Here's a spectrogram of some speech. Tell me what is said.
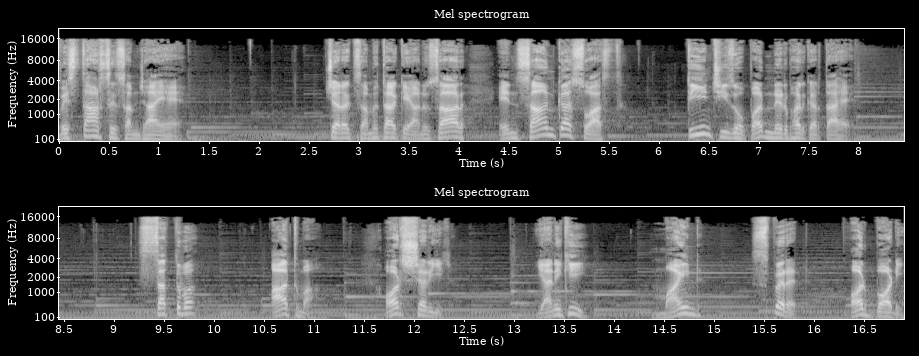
विस्तार से समझाए हैं। चरक संहिता के अनुसार इंसान का स्वास्थ्य तीन चीज़ों पर निर्भर करता है। सत्व, आत्मा और शरीर, यानी कि माइंड स्पिरिट और बॉडी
